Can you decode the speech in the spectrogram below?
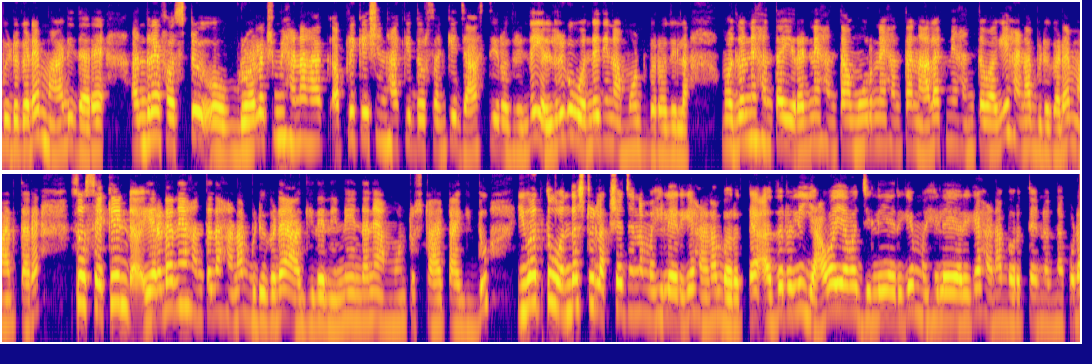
ಬಿಡುಗಡೆ ಮಾಡಿದ್ದಾರೆ. ಅಂದ್ರೆ ಫಸ್ಟ್ ಗೃಹಲಕ್ಷ್ಮಿ ಹಣ ಹಾಕಿ ಅಪ್ಲಿಕೇಶನ್ ಹಾಕಿದ್ದವ್ರ ಸಂಖ್ಯೆ ಜಾಸ್ತಿ ಇರೋದ್ರಿಂದ ಎಲ್ರಿಗೂ ಒಂದೇ ದಿನ ಅಮೌಂಟ್ ಬರೋದಿಲ್ಲ. ಮೊದಲನೇ ಹಂತ, ಎರಡನೇ ಹಂತ, ಮೂರನೇ ಹಂತ, ನಾಲ್ಕನೇ ಹಂತವಾಗಿ ಹಣ ಬಿಡುಗಡೆ ಮಾಡ್ತಾರೆ. ಸೊ ಸೆಕೆಂಡ್ ಎರಡನೇ ಹಂತದ ಹಣ ಬಿಡುಗಡೆ ಆಗಿದೆ. ನಿನ್ನೆಯಿಂದಾನೇ ಅಮೌಂಟ್ ಸ್ಟಾರ್ಟ್ ಆಗಿದ್ದು, ಇವತ್ತು ಒಂದಷ್ಟು ಲಕ್ಷ ಜನ ಮಹಿಳೆಯರಿಗೆ ಹಣ ಬರುತ್ತೆ. ಅದರಲ್ಲಿ ಯಾವ ಯಾವ ಜಿಲ್ಲೆಯರಿಗೆ ಮಹಿಳೆಯರಿಗೆ ಹಣ ಬರುತ್ತೆ ಅನ್ನೋದನ್ನ ಕೂಡ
